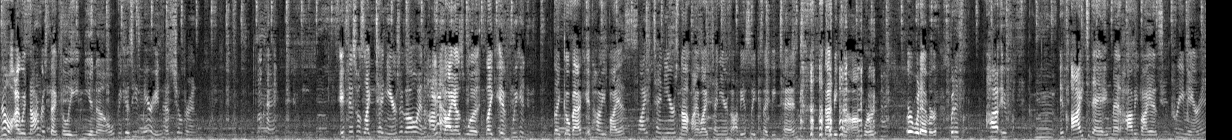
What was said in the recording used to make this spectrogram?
No, I would not respectfully, you know, because he's married and has children. Okay. If this was like 10 years ago and Javi Yeah. Baez was, like, if we could, like, go back in Javi Baez's life 10 years, not my life 10 years, obviously, because I'd be 10. That'd be kind of awkward. Or whatever. But if, if, if I today met Javi Baez pre marriage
